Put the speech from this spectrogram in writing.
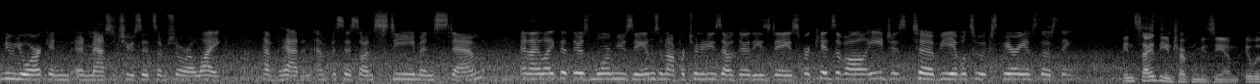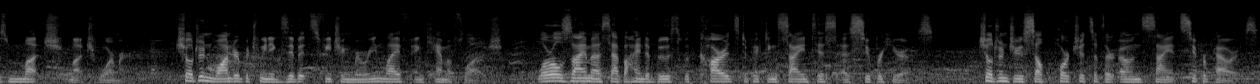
New York and, and Massachusetts, I'm sure alike, have had an emphasis on STEAM and STEM. And I like that there's more museums and opportunities out there these days for kids of all ages to be able to experience those things. Inside the Intrepid Museum, it was much, much warmer. Children wandered between exhibits featuring marine life and camouflage. Laurel Zima sat behind a booth with cards depicting scientists as superheroes. Children drew self portraits of their own science superpowers.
